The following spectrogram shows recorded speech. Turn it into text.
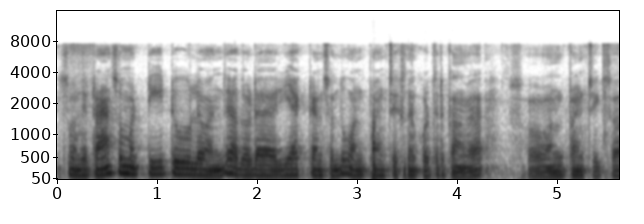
ஸோ இந்த ட்ரான்ஸ்ஃபார்மர் டி டூவில் வந்து அதோட ரியாக்டன்ஸ் வந்து ஒன் பாயிண்ட் சிக்ஸ்னு கொடுத்துருக்காங்க. ஸோ ஒன் பாயிண்ட் சிக்ஸா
